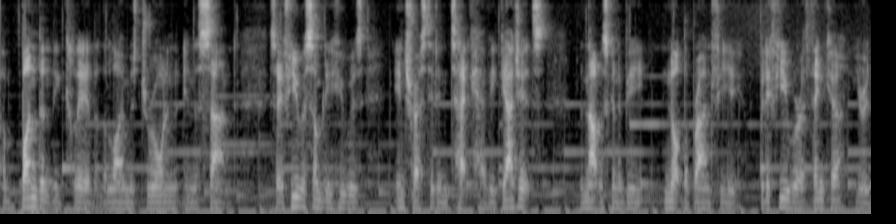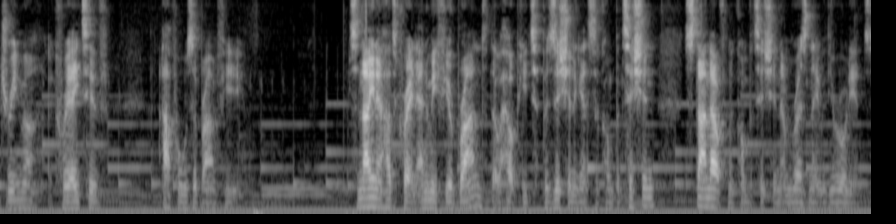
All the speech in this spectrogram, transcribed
abundantly clear that the line was drawn in, in the sand. So if you were somebody who was interested in tech heavy gadgets, then that was going to be not the brand for you. But if you were a thinker, you're a dreamer, a creative, Apple was a brand for you. So now you know how to create an enemy for your brand that will help you to position against the competition, stand out from the competition, and resonate with your audience.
